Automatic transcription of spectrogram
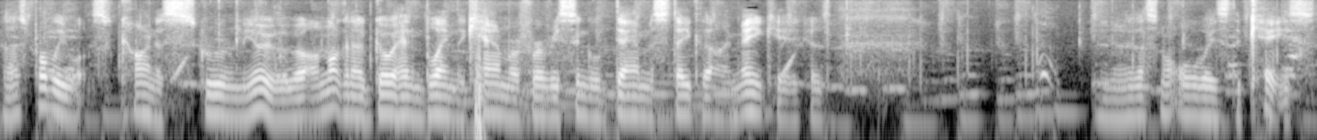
That's probably what's kind of screwing me over, but I'm not going to go ahead and blame the camera for every single damn mistake that I make here, because, you know, that's not always the case.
